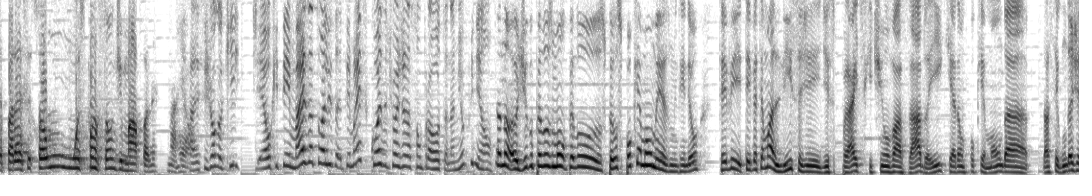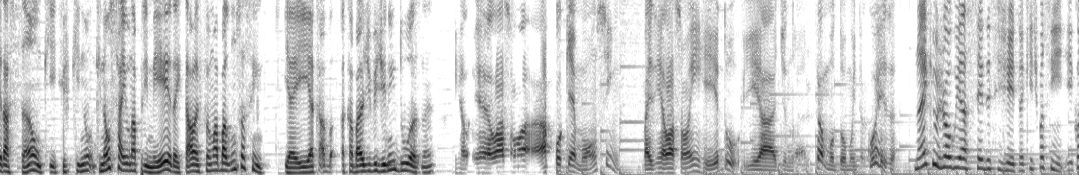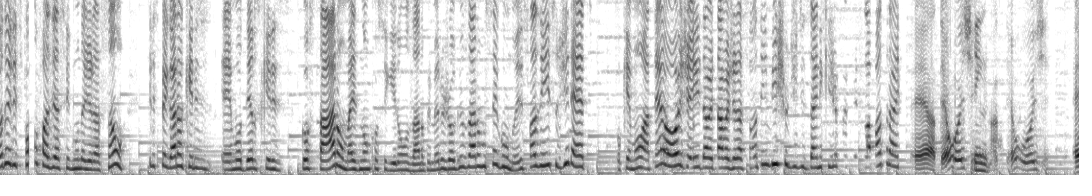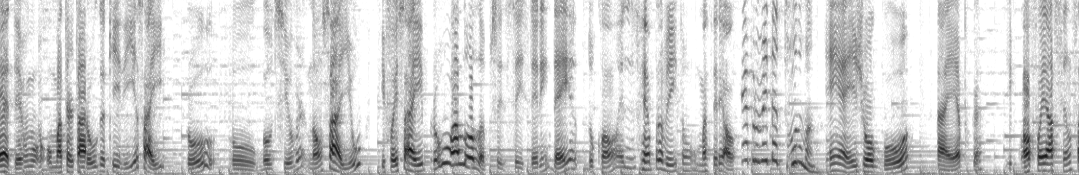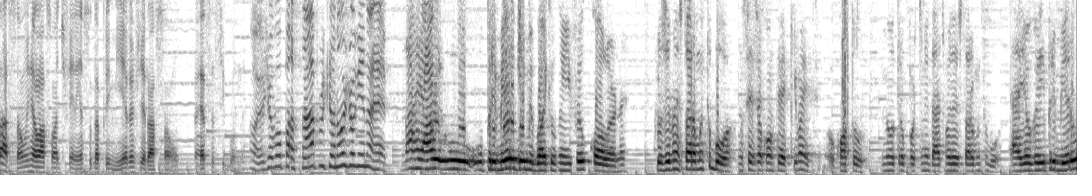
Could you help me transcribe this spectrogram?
É, parece só um- uma expansão de mapa, né? Na real. Cara, esse jogo aqui é o que tem mais atualização, tem mais coisa de uma geração pra outra, na minha opinião. Não, não, eu digo pelos, pelos, pelos Pokémon mesmo, entendeu? Teve, teve até uma lista de, de sprites que tinham vazado aí, que eram Pokémon da, da segunda geração, que, que, não, que não saiu na primeira e tal, e foi uma bagunça assim. E aí acaba, acabaram dividindo em duas, né? Em rel- em relação a, a Pokémon, sim. Mas em relação ao enredo e a dinâmica, mudou muita coisa. Não é que o jogo ia ser desse jeito, é que, tipo assim, e quando eles foram fazer a segunda geração, eles pegaram aqueles é, modelos que eles gostaram, mas não conseguiram usar no primeiro jogo e usaram no segundo. Eles fazem isso direto. Pokémon, até hoje, aí, da oitava geração, tem bicho de design que já foi feito lá pra trás. É, até hoje. Sim. Até hoje. É, teve um- uma tartaruga que iria sair pro, pro Gold Silver, não saiu. E foi sair pro Alola, pra vocês- terem ideia do quão eles reaproveitam o material. E aproveita tudo, mano. Quem aí jogou na época e qual foi a sensação em relação à diferença da primeira geração pra essa segunda? Ó, eu já vou passar porque eu não joguei na época. Na real, o, o primeiro Game Boy que eu ganhei foi o Color, né? Inclusive é uma história muito boa. Não sei se eu contei aqui, mas eu conto em outra oportunidade, mas é uma história muito boa. Aí eu ganhei primeiro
